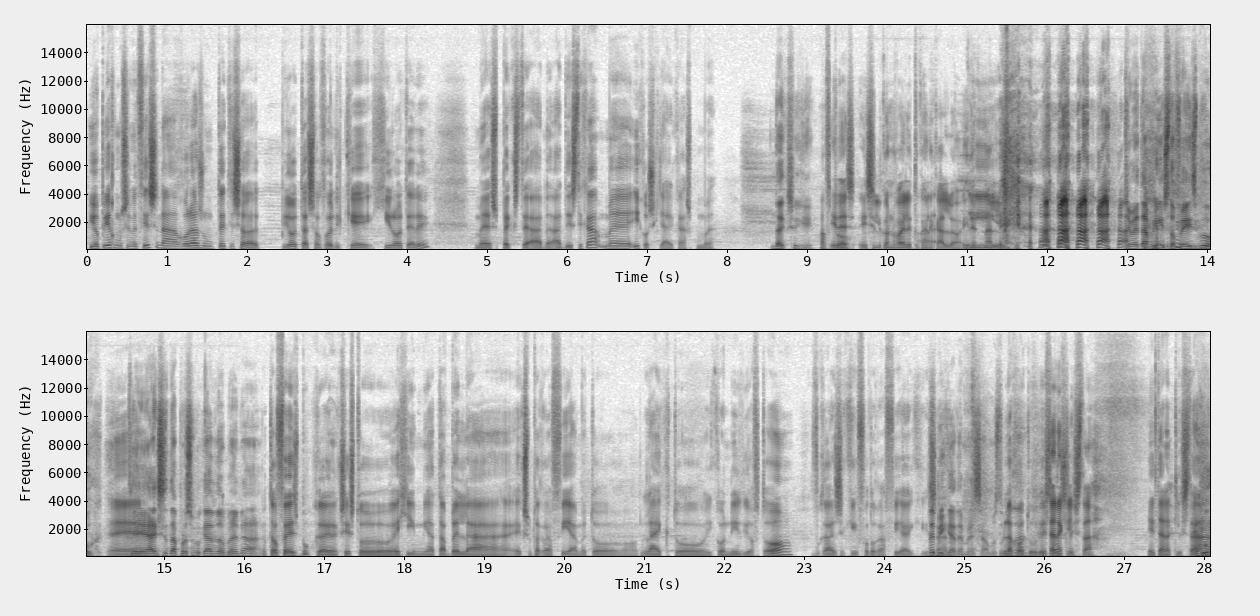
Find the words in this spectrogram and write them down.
οι οποίοι έχουν συνηθίσει να αγοράζουν τέτοιες ποιότητας σε οθόνη και χειρότερη, με specs τε- αν- αντίστοιχα, με 20 χιλιάρικα ας πούμε. Εντάξει, εκεί. Αυτό. Είδες, η Silicon Valley του κάνει Α, καλό. Είδε η- την αλήθεια. και μετά πήγες στο Facebook Ε, και άρχισε τα προσωπικά δεδομένα. Το Facebook ε, ξέρεις, το, έχει μια ταμπέλα έξω από τα γραφεία με το like το εικονίδιο αυτό. Βγάζει και φωτογραφία εκεί. Δεν σαν μπήκατε μέσα όμως. βλαχοτουρίστας. Ήταν κλειστά. Ήταν κλειστά. Εγώ- Ε,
